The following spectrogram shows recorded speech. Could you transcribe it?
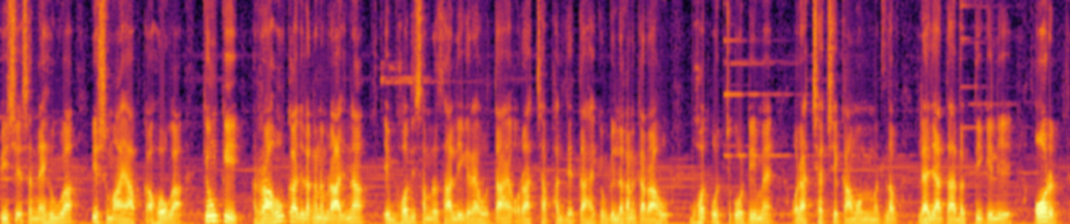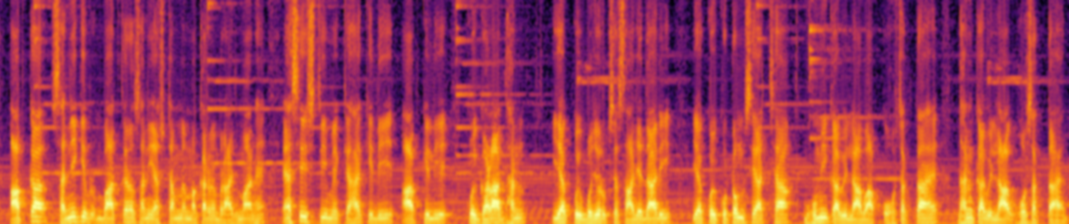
पीछे से नहीं हुआ, इस माह आपका होगा। क्योंकि राहु का जो लगन में राजना ये बहुत ही समृद्धशाली ग्रह होता है और अच्छा फल देता है, क्योंकि लगन का राहु बहुत उच्च कोटि में और अच्छे अच्छे कामों में मतलब ले जाता है व्यक्ति के लिए। और आपका शनि की बात करें, शनि अष्टम में मकर में विराजमान है। ऐसी स्थिति में क्या के लिए, आपके लिए कोई गड़ा धन या कोई बुज़ुर्ग से साझेदारी या कोई कुटुंब से अच्छा भूमि का भी लाभ आपको हो सकता है, धन का भी लाभ हो सकता है।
